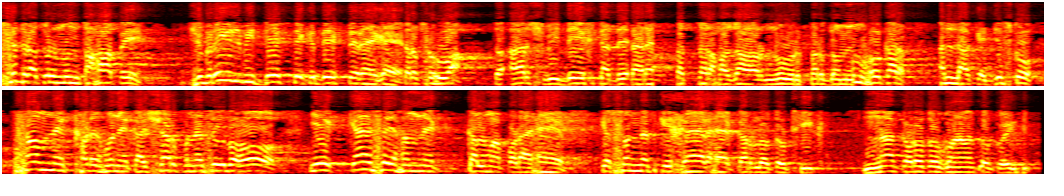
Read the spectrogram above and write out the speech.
سدرت المنتہا پہ جبریل بھی دیکھتے کہ دیکھتے رہ گئے، طرف ہوا تو عرش بھی دیکھتا دیتا رہے ستر ہزار نور پردوں میں ہو کر اللہ کے جس کو سامنے کھڑے ہونے کا شرف نصیب ہو، یہ کیسے ہم نے کلمہ پڑا ہے کہ سنت کی خیر ہے، کر لو تو ٹھیک، نہ کرو تو گناہ تو کوئی نہیں۔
